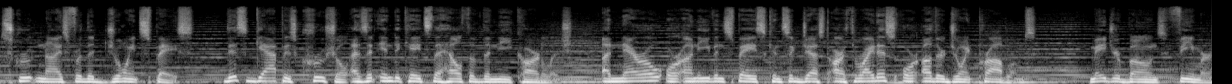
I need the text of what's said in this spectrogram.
scrutinize for the joint space. This gap is crucial as it indicates the health of the knee cartilage. A narrow or uneven space can suggest arthritis or other joint problems. Major bones, femur,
